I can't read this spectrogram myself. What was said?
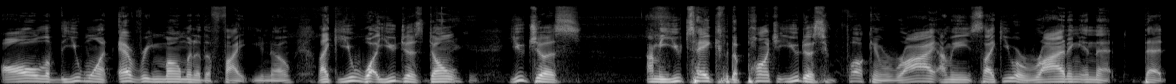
all of the you want every moment of the fight, you know. Like you what you just don't you. you just I mean, you take the punch, you just fucking ride. I mean, it's like you were riding in that that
